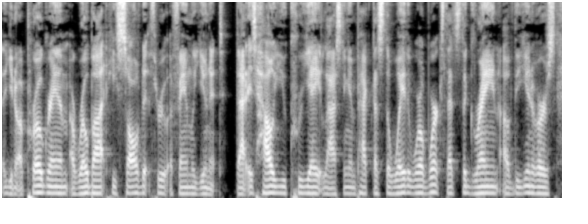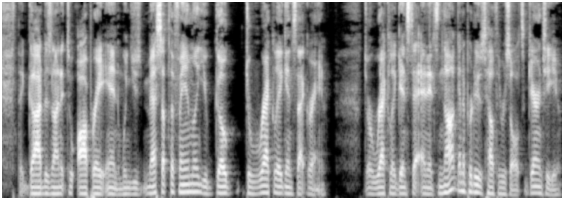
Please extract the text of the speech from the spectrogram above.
you know, a program, a robot. He solved it through a family unit. That is how you create lasting impact. That's the way the world works. That's the grain of the universe that God designed it to operate in. When you mess up the family, you go directly against that grain, directly against it, and it's not going to produce healthy results. Guarantee you.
